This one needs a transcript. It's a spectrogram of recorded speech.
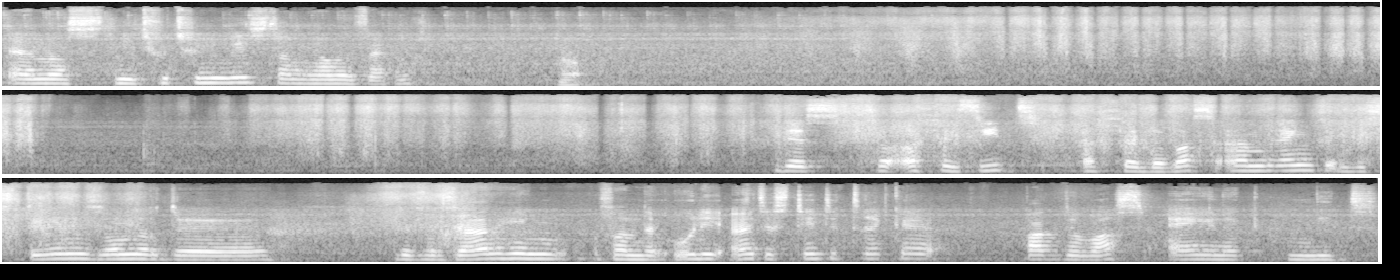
En als het niet goed genoeg is, dan gaan we verder. Dus zoals je ziet, als je de was aanbrengt op de steen zonder de, de verzadiging van de olie uit de steen te trekken, pakt de was eigenlijk niet.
